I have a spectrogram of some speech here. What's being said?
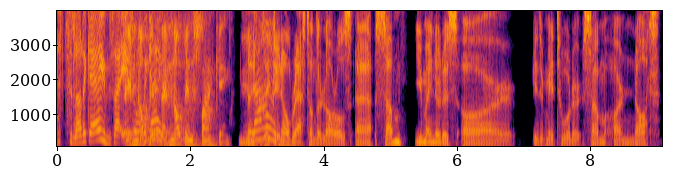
That's a lot of games. That is they've all not the been, games. They've not been slacking. Yeah. They, no. they, do not rest on their laurels. Uh, some you may notice are either made to order. Some are not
